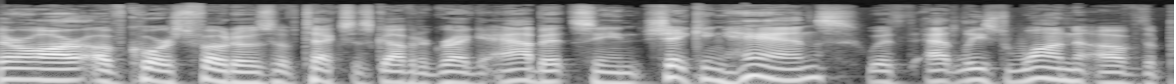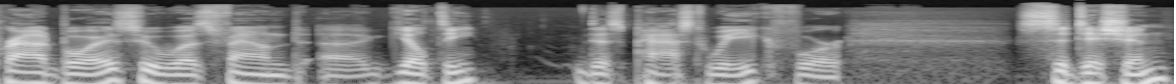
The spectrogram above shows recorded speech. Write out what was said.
There are, of course, photos of Texas Governor Greg Abbott seen shaking hands with at least one of the Proud Boys who was found uh, guilty this past week for sedition.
